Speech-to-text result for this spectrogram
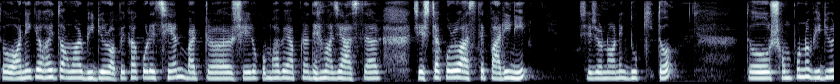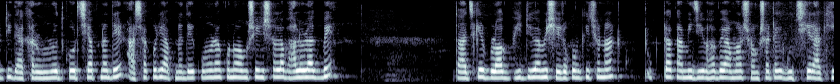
তো অনেকে হয়তো আমার ভিডিওর অপেক্ষা করেছেন বাট সেই রকমভাবে আপনাদের মাঝে আসার চেষ্টা করেও আসতে পারিনি। সেজন্য অনেক দুঃখিত। তো সম্পূর্ণ ভিডিওটি দেখার অনুরোধ করছি আপনাদের। আশা করি আপনাদের কোনো না কোনো অংশ ইনশাল্লাহ ভালো লাগবে। তো আজকের ব্লগ ভিডিও আমি সেরকম কিছু না। টুকটাক আমি যেভাবে আমার সংসারটাকে গুছিয়ে রাখি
